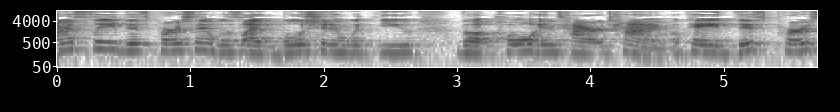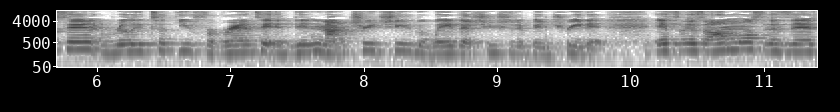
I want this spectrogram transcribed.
honestly, this person was like bullshitting with you the whole entire time. Okay, this person really took you for granted and did not treat you the way that you should have been treated. It's, it's almost as if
